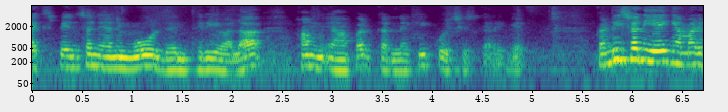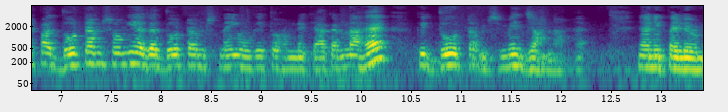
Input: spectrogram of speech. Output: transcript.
एक्सपेंशन यानी मोर देन थ्री वाला हम यहाँ पर करने की कोशिश करेंगे। कंडीशन ये है कि हमारे पास दो टर्म्स होंगी। अगर दो टर्म्स नहीं होगी तो हमने क्या करना है कि दो टर्म्स में जाना है। यानी पहले उन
